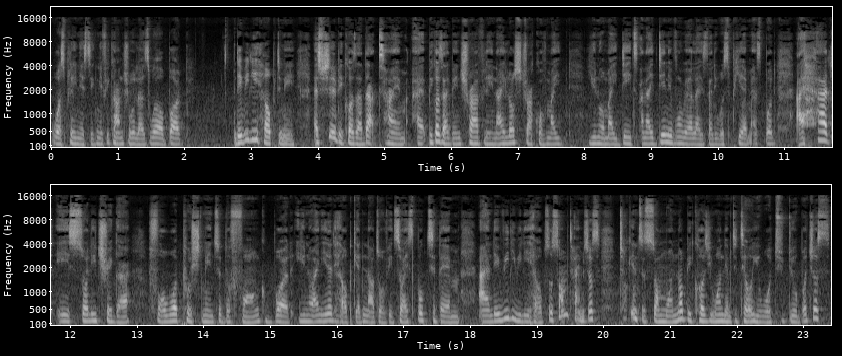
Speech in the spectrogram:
was playing a significant role as well, but they really helped me, especially because at that time, I, because I'd been traveling, I lost track of my, you know, my dates, and I didn't even realize that it was PMS. But I had a solid trigger for what pushed me into the funk. But you know, I needed help getting out of it, so I spoke to them, and they really, really helped. So sometimes just talking to someone, not because you want them to tell you what to do, but just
